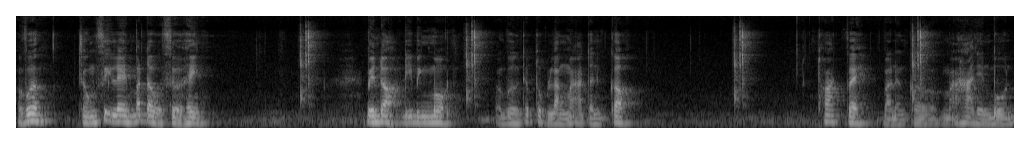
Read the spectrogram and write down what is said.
Vương chống sĩ lên bắt đầu sửa hình. Bên đỏ đi binh một Vương tiếp tục lăng mã tấn công. Thoát về và đường cờ mã 2 tiến 4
